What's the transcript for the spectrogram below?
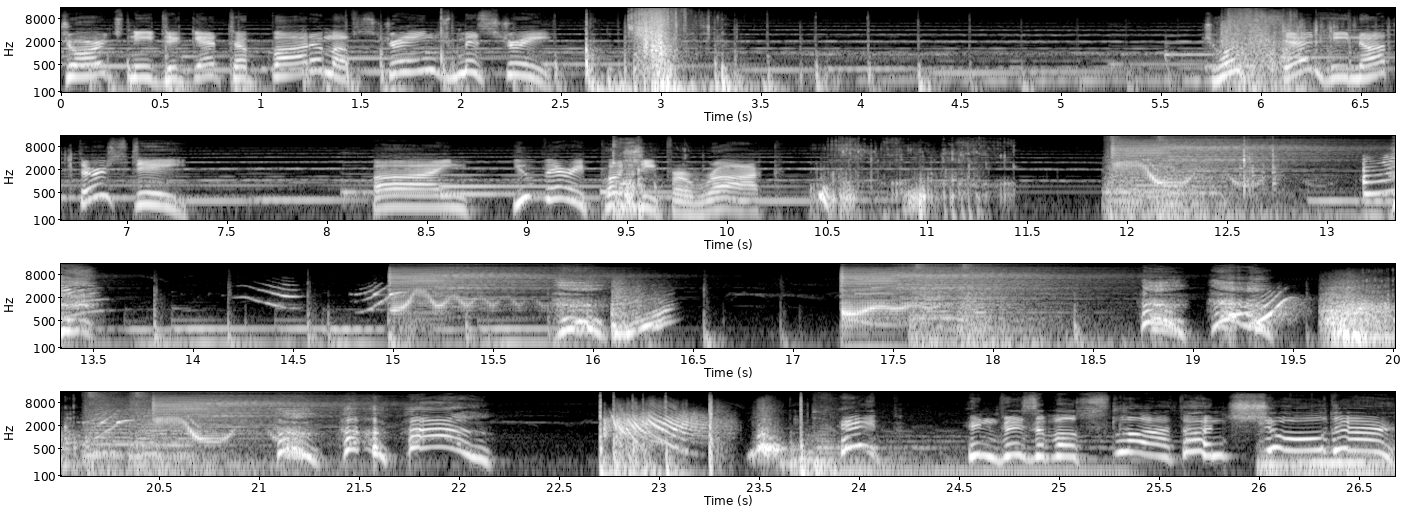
George need to get to bottom of strange mystery. George said he not thirsty. Fine. You very pushy for rock. Ape! Invisible sloth on shoulder!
